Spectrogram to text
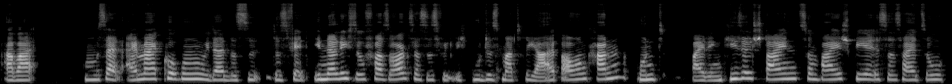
aber man muss halt einmal gucken, wie dann das, das Pferd innerlich so versorgt, dass es wirklich gutes Material bauen kann und bei den Kieselsteinen zum Beispiel ist es halt so,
